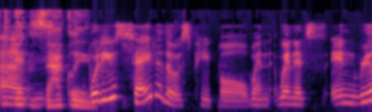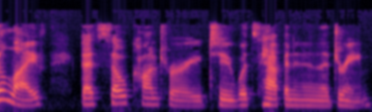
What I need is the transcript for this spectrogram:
um, exactly? What do you say to those people when when it's in real life that's so contrary to what's happening in a dream?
